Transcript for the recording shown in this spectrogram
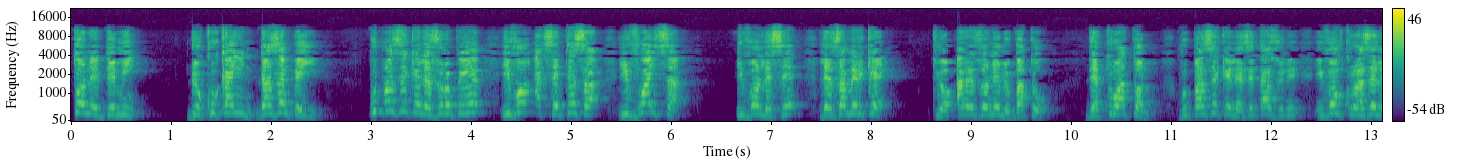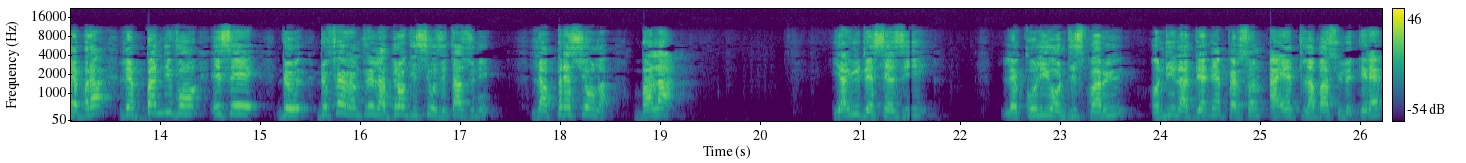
tonnes et demi de cocaïne dans un pays. Vous pensez que les Européens, ils vont accepter ça? Ils voient ça? Ils vont laisser les Américains qui ont arraisonné le bateau des 3 tonnes. Vous pensez que les États-Unis, ils vont croiser les bras, les bandits vont essayer de, faire rentrer la drogue ici aux États-Unis? La pression là, bah là, il y a eu des saisies, les colis ont disparu, on dit la dernière personne à être là-bas sur le terrain,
